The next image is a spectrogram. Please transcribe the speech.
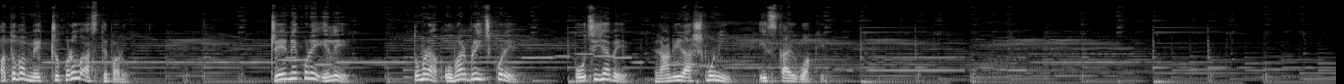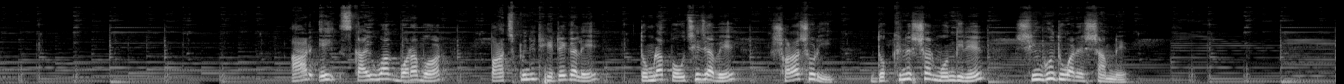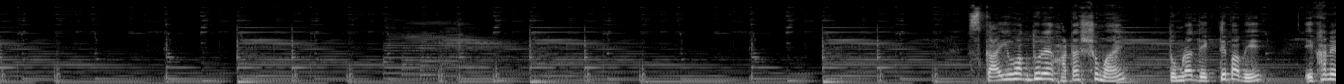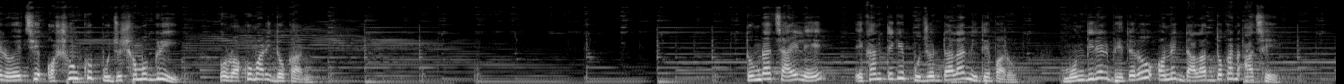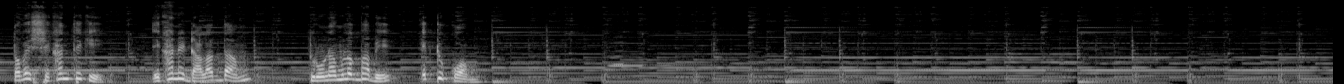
অথবা মেট্রো করেও আসতে পারো। ট্রেনে করে এলে তোমরা ওভারব্রিজ করে পৌঁছে যাবে রানী রাসমণি এই স্কাই ওয়াকে আর এই স্কাই ওয়াক বরাবর পাঁচ মিনিট হেঁটে গেলে তোমরা পৌঁছে যাবে সরাসরি দক্ষিণেশ্বর মন্দিরের সিংহদুয়ারের সামনে। স্কাই ওয়াক ধরে হাঁটার সময় তোমরা দেখতে পাবে এখানে রয়েছে অসংখ্য পুজো সামগ্রী ও রকমারি দোকান। তোমরা চাইলে এখান থেকে পুজোর ডালা নিতে পারো। মন্দিরের ভেতরেও অনেক ডালার দোকান আছে। তবে সেখান থেকে এখানে ডালার দাম তুলনামূলকভাবে একটু কম।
